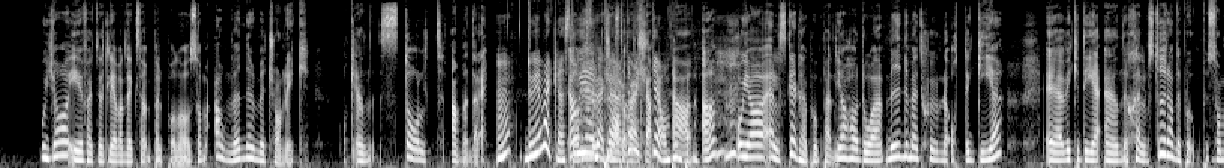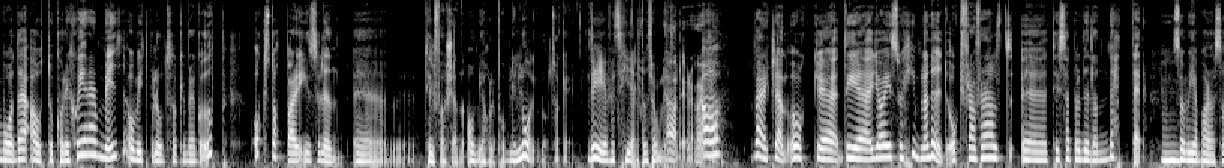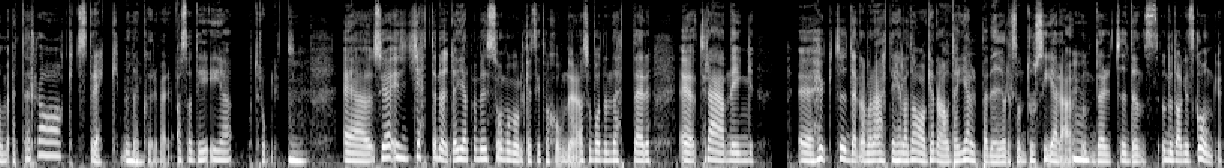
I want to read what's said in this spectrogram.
Och jag är faktiskt ett levande exempel på någon som använder Medtronic och en stolt användare. Mm, du är verkligen stolt. Ja, jag är Du verkligen pratar stolt. mycket om pumpen. Ja, och jag älskar den här pumpen. Jag har då Minimed 780G, eh, vilket är en självstyrande pump som både autokorrigerar mig om mitt blodsocker börjar gå upp och stoppar insulintillförseln eh, tillförseln om jag håller på att bli låg i blodsocker. Det är faktiskt helt otroligt. Ja det är det Ja, verkligen. Och eh, det, jag är så himla nöjd och framförallt eh, till exempel mina nätter Mm. som är bara som ett rakt streck, mina Mm. kurvor. Alltså det är otroligt. Mm. Eh, så jag är jättenöjd, den hjälper mig i så många olika situationer. Alltså både nätter, eh, träning, eh, högtider när man äter hela dagarna och den hjälper mig att liksom dosera Mm. under, tidens, under dagens gång.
